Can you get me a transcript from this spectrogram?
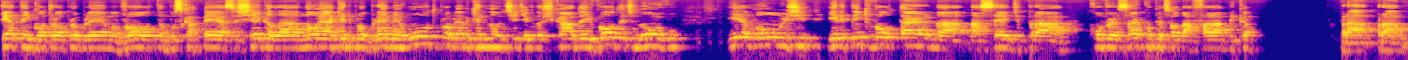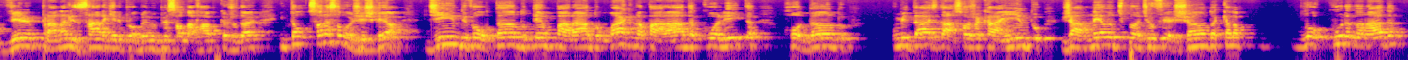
tenta encontrar o problema, volta, busca a peça, chega lá, não é aquele problema, é um outro problema que ele não tinha diagnosticado, aí volta de novo, e é longe, e ele tem que voltar na, na sede para conversar com o pessoal da fábrica, para ver, para analisar aquele problema, o pessoal da fábrica ajudar. Então, só nessa logística aí, ó, de indo e voltando, tempo parado, máquina parada, colheita rodando, umidade da soja caindo, janela de plantio fechando, aquela loucura danada,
